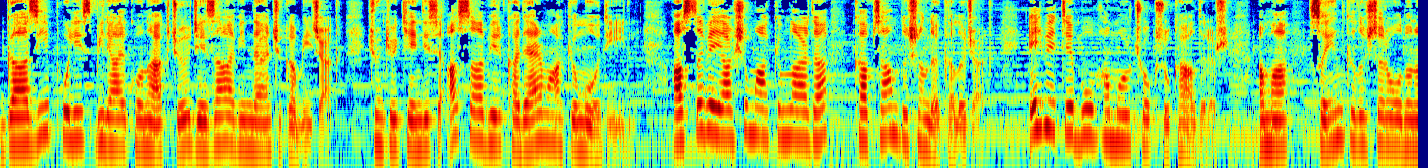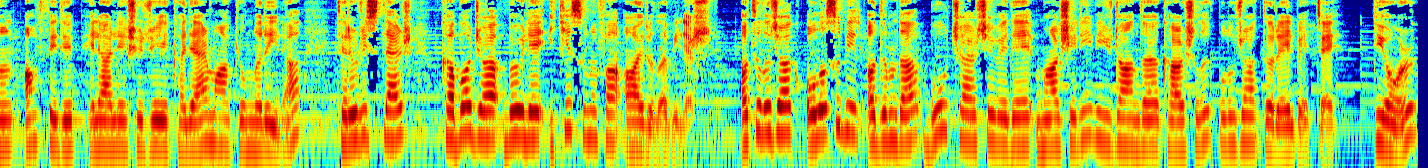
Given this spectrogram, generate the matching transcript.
Gazi Polis Bilal Konakçı cezaevinden çıkamayacak. Çünkü kendisi asla bir kader mahkumu değil. Hasta ve yaşlı mahkumlar da kapsam dışında kalacak. Elbette bu hamur çok su kaldırır. Ama Sayın Kılıçdaroğlu'nun affedip helalleşeceği kader mahkumlarıyla teröristler kabaca böyle iki sınıfa ayrılabilir. Atılacak olası bir adımda bu çerçevede maşeri vicdanda karşılık bulacaktır elbette, diyor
